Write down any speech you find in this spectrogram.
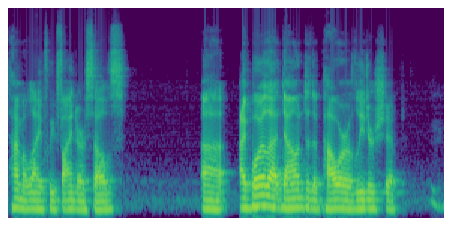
time of life we find ourselves. Uh, I boil that down to the power of leadership. Mm-hmm.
